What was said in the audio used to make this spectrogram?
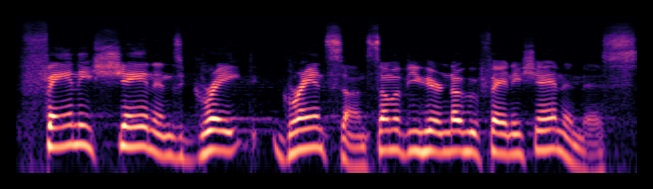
Fanny Shannon's great grandson. Some of you here know who Fanny Shannon is.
